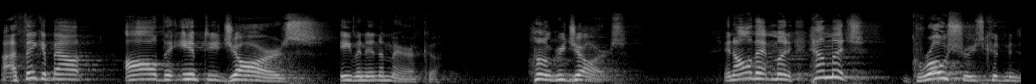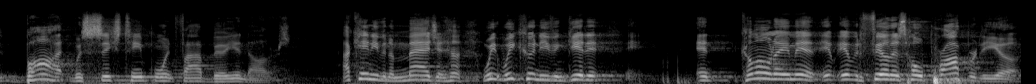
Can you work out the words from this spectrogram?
I think about all the empty jars, even in America hungry jars. And all that money, how much groceries could have been bought with $16.5 billion? I can't even imagine how, we, we couldn't even get it. And come on, amen, it, it would fill this whole property up.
